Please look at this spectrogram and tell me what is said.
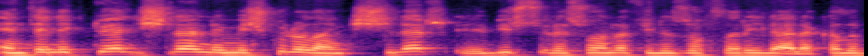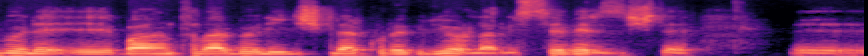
Entelektüel işlerle meşgul olan kişiler e, bir süre sonra filozoflarıyla alakalı böyle e, bağıntılar, böyle ilişkiler kurabiliyorlar. Biz severiz işte e,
